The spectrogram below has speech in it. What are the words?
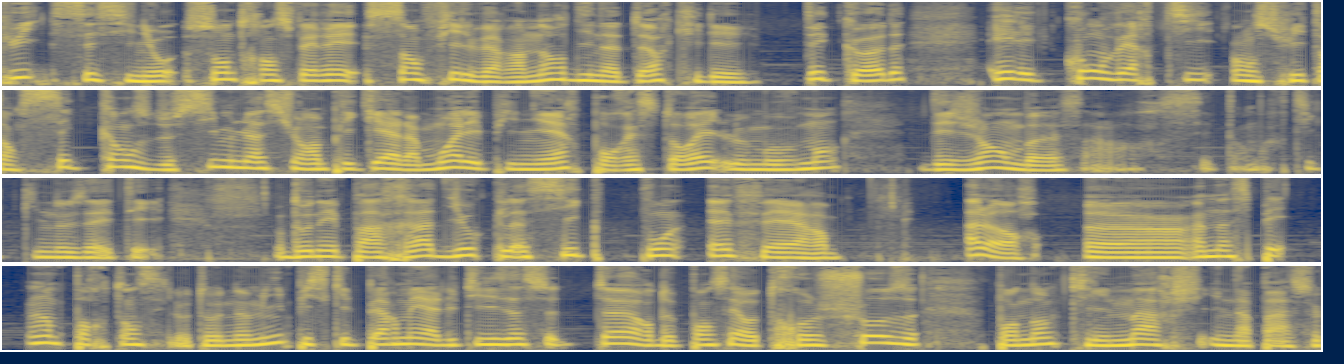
puis ces signaux sont transférés sans fil vers un ordinateur qui les décode et les convertit ensuite en séquences de simulation appliquées à la moelle épinière pour restaurer le mouvement des jambes. Alors, c'est un article qui nous a été donné par radioclassique.fr. Alors, euh, un aspect important, c'est l'autonomie, puisqu'il permet à l'utilisateur de penser à autre chose pendant qu'il marche. Il n'a pas à se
